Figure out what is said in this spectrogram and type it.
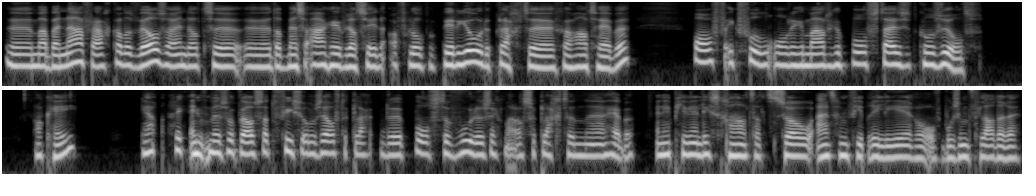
Uh, maar bij navraag kan het wel zijn dat, dat mensen aangeven dat ze in de afgelopen periode klachten gehad hebben. Of ik voel onregelmatige pols tijdens het consult. Oké. Ja. Ik en mensen ook wel eens advies om zelf de, de pols te voelen, zeg maar, als ze klachten uh, hebben. En heb je wel eens gehad dat zo atemfibrilleren of boezemfladderen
